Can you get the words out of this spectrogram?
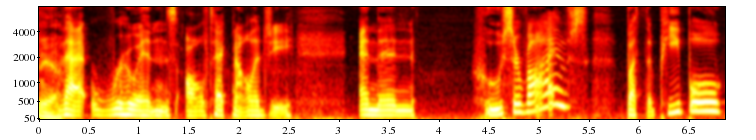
Yeah. that ruins all technology. And then who survives? But the people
